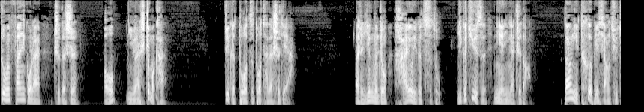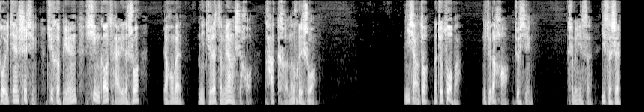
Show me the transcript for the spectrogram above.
中文翻译过来指的是“哦，你原来是这么看”这个多姿多彩的世界啊。但是英文中还有一个词组，一个句子，你也应该知道。当你特别想去做一件事情，去和别人兴高采烈的说，然后问你觉得怎么样的时候，他可能会说：“你想做那就做吧，你觉得好就行。”什么意思？意思是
